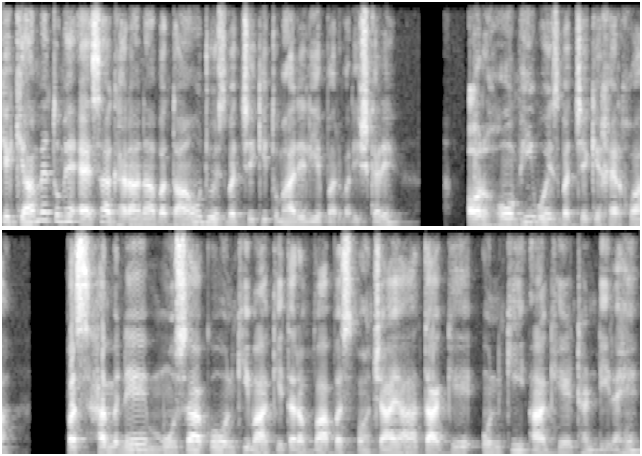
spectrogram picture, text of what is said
کہ کیا میں تمہیں ایسا گھرانہ بتاؤں جو اس بچے کی تمہارے لیے پرورش کرے؟ اور ہوں بھی وہ اس بچے کے خیر خواہ بس ہم نے موسا کو ان کی ماں کی طرف واپس پہنچایا تاکہ ان کی آنکھیں ٹھنڈی رہیں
